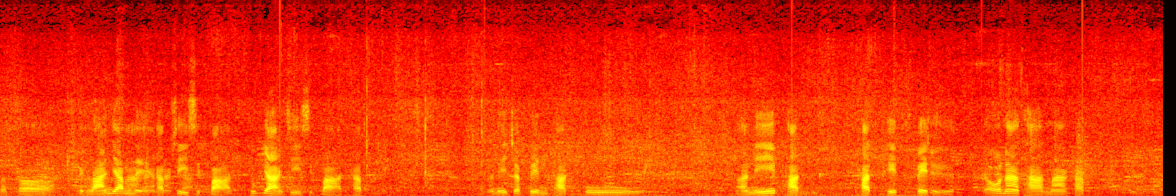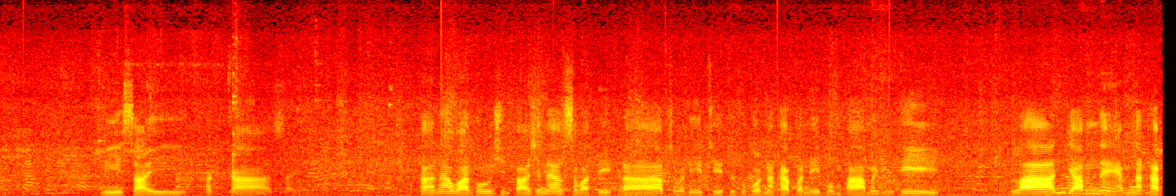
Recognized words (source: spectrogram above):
แล้วก็เป็นร้านยำแหนมครับ 40 บาท ทุกอย่าง 40 บาทครับ อันนี้จะเป็นผัดปู อันนี้ผัดผัดเผ็ดเป็ดแล้วน่าทานมากครับ มีใส่ผักกาดใส่คาหน้าหวานพลูกชิ้นปลาชาแนลสวัสดีครับ สวัสดีเอฟซีทุกๆคนนะครับ วันนี้ผมพามาอยู่ที่ร้านยำแหนมนะครับ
